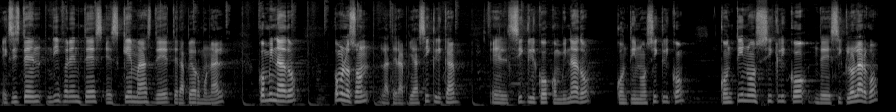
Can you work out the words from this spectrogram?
existen diferentes esquemas de terapia hormonal combinado, como lo son la terapia cíclica, el cíclico combinado, continuo cíclico, continuo cíclico de ciclo largo,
